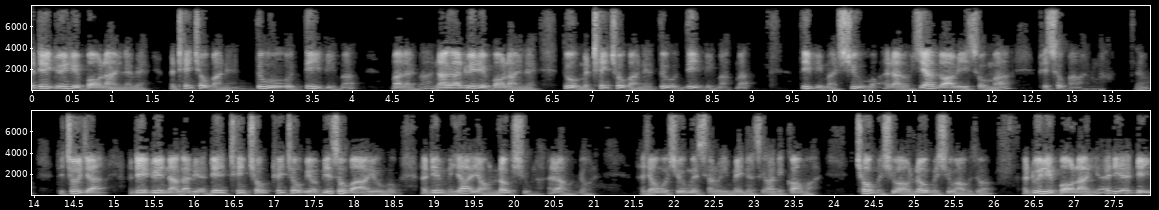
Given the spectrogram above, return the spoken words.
အတိတ်တွေးတွေပေါ်လာရင်လည်းပဲမထိမ့်ချုပ်ပါနဲ့သူ့ကိုတိပြီးမှ မှတ်လိုက်ပါအနာဂတ်တွေးတွေပေါ်လာရင်လည်းသူ့ကိုမထိန်ချုပ်ပါနဲ့သူ့ကိုသိပြီးမှမှတ်သိပြီးမှရှုပေါ့အဲ့ဒါကိုရပ်သွားပြီဆိုမှဖြစ်စုပါအောင်နော်တချို့ကြအတိတ်တွေးနာဂတ်တွေအတင်းထိန်ချုပ်ထိန်ချုပ်ပြီးတော့ပြစ္ဆုတ်ပါအယုံကိုအတင်းမရရအောင်လှုပ်ရှုလာအဲ့ဒါကိုပြောတယ်အဲကြောင့်မို့ရှုမဆရာတော်ကြီးမိတ်တဲ့စကားလေးကောင်းပါတယ်ချုပ်မရှုအောင်လှုပ်မရှုအောင်ဆိုတော့အတွေးတွေပေါ်လာရင်အဲ့ဒီအတိတ်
